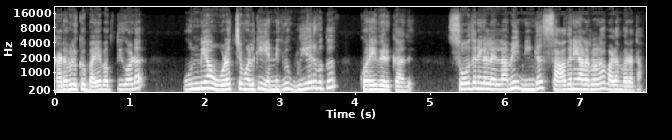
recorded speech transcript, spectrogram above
கடவுளுக்கு பயபக்தியோட உண்மையாக உழைச்சவங்களுக்கு என்றைக்குமே உயர்வுக்கு குறைவு இருக்காது. சோதனைகள் எல்லாமே நீங்கள் சாதனையாளர்களாக வளம் வரதான்.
